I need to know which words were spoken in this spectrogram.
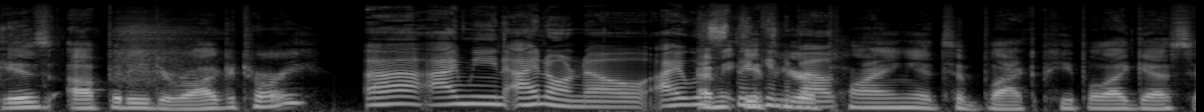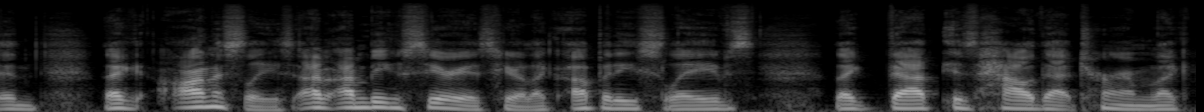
Is uppity derogatory? Uh, I mean, I don't know. I was I mean, thinking if you're about applying it to black people, I guess, and like honestly, I'm, I'm being serious here. Like uppity slaves, like that is how that term. Like,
